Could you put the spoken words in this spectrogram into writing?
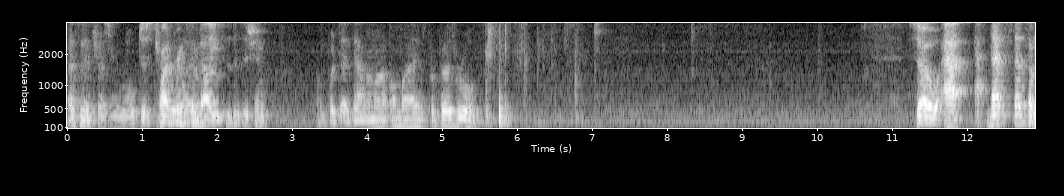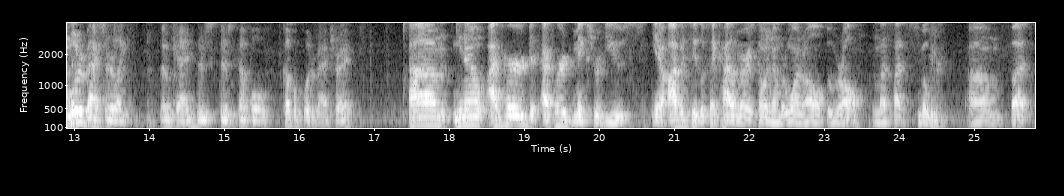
That's an interesting rule. Just try to bring some value to the position. I'll put that down on my on my proposed rule. So at, at- that's that's something. Quarterbacks are like okay. There's there's a couple couple quarterbacks, right? Um, you know, I've heard I've heard mixed reviews. You know, obviously it looks like Kyler Murray's going number one all overall, unless that's smoke. Um, but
